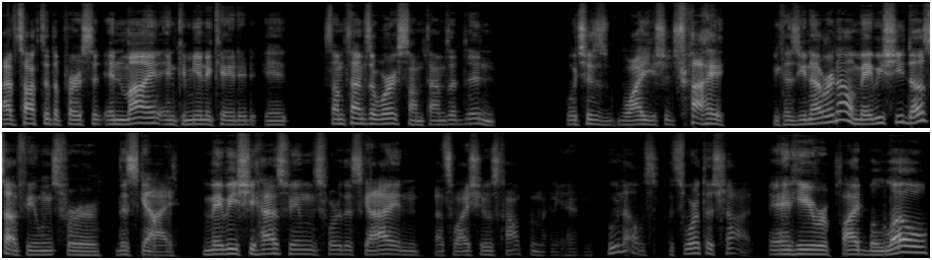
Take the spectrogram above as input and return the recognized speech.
I've talked to the person in mind and communicated it. Sometimes it works, sometimes it didn't. Which is why you should try because you never know. Maybe she does have feelings for this guy maybe she has feelings for this guy and that's why she was complimenting him. Who knows? It's worth a shot. And he replied below,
